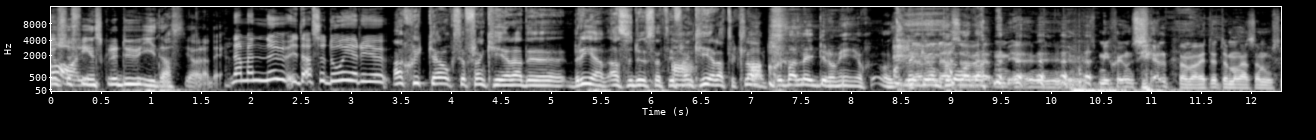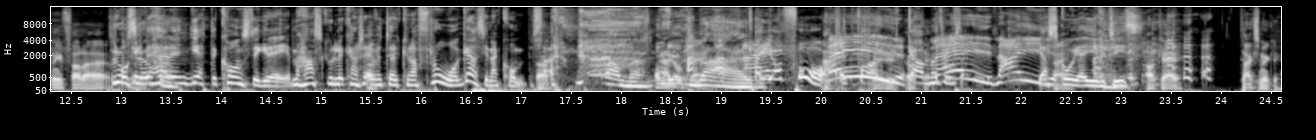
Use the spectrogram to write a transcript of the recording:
Josefin, skulle du Idas göra det? Nej men nu, alltså då är det ju Han skickar också frankerade brev, alltså du sätter Ja. frankerat och klart. Du bara lägger dem i och, och Nej, lägger dem på alltså, lådan. eh, eh, Missionshjälpen, man vet inte hur många som sniffar det här. Okej, det här är en jättekonstig grej, men han skulle kanske eventuellt kunna fråga sina kompisar. Ja, men, Om det är okej. Nej. Kan jag få? nej, nej, nej. Jag skojar givetvis. Okej, tack så mycket.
